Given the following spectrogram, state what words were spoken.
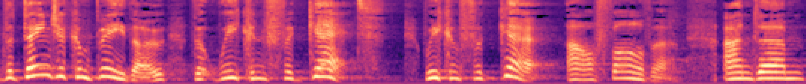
The danger can be, though, that we can forget. We can forget our Father. And um,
